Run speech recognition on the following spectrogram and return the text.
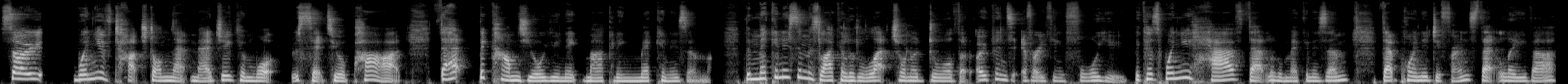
So, when you've touched on that magic and what sets you apart, that becomes your unique marketing mechanism. The mechanism is like a little latch on a door that opens everything for you. Because when you have that little mechanism, that point of difference, that lever,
